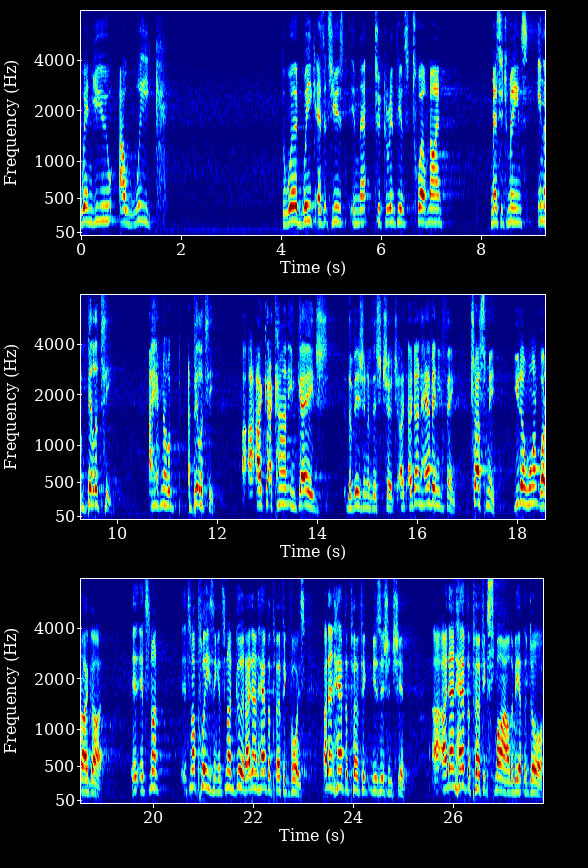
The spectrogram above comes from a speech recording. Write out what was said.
when you are weak." The word weak as it's used in that 2 Corinthians 12:9 message means inability. I have no ability. I, I, I can't engage the vision of this church. I, I, don't have anything. Trust me, you don't want what I got. It, it's, not, it's not pleasing. It's not good. I don't have the perfect voice. I don't have the perfect musicianship. I don't have the perfect smile to be at the door.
